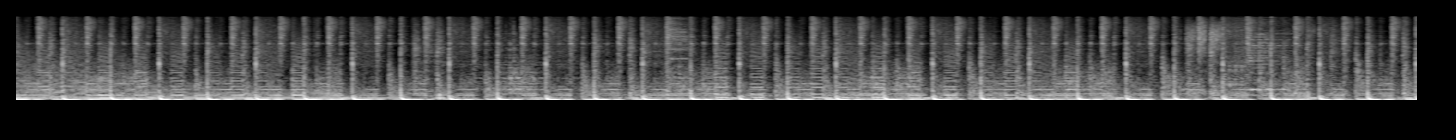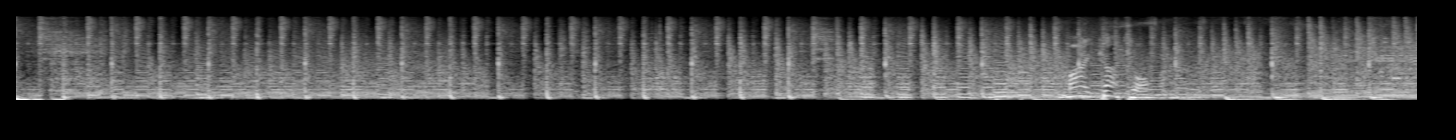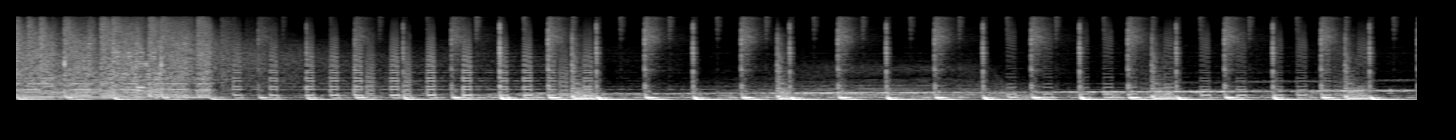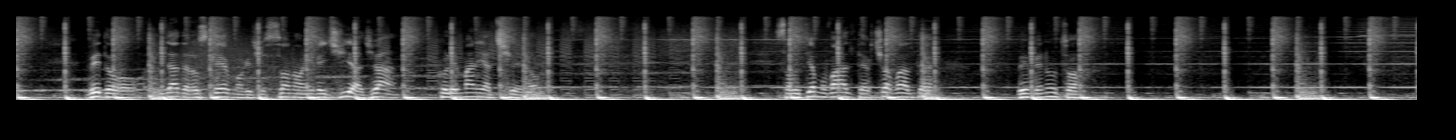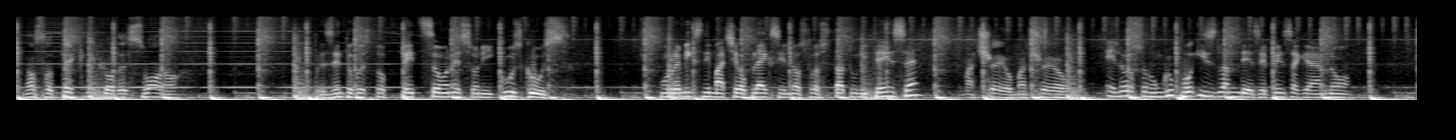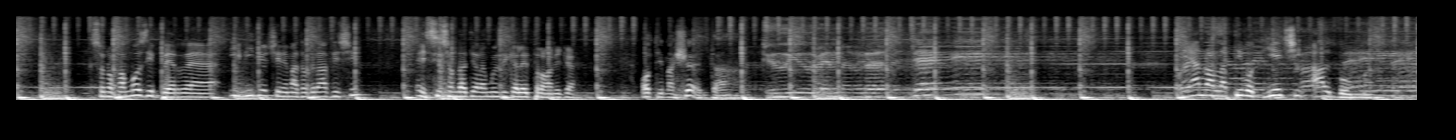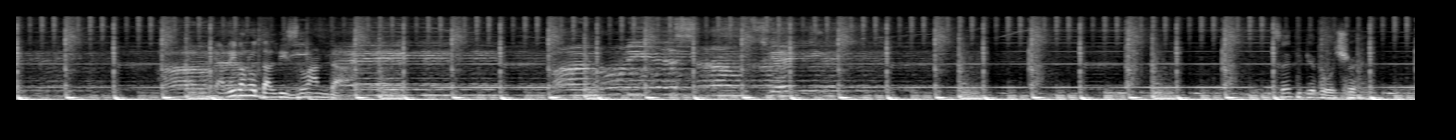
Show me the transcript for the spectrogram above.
Mike Atom. Vedo di là dallo schermo che ci sono in regia già con le mani al cielo. Salutiamo Walter, ciao Walter, benvenuto. nostro tecnico del suono. Presento questo pezzone, sono i Goose Goose. Un remix di Maceo Plex, il nostro statunitense. Maceo, Maceo. E loro sono un gruppo islandese, pensa che hanno... Sono famosi per eh, i video cinematografici e si sono dati alla musica elettronica. Ottima scelta. E hanno all'attivo 10 album. E arrivano dall'Islanda. Senti che voce.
